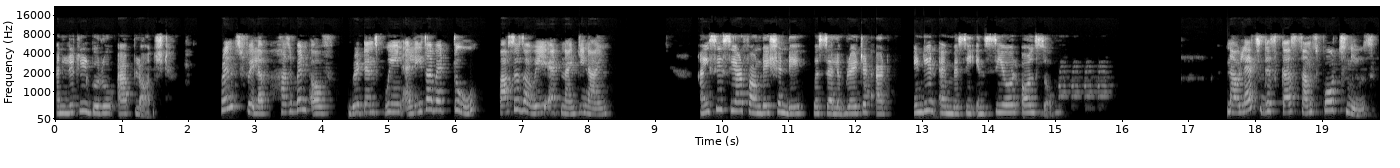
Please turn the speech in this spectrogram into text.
and Little Guru app launched. Prince Philip, husband of Britain's Queen Elizabeth II, passes away at 99. ICCR Foundation Day was celebrated at Indian Embassy in Seoul also. Now let's discuss some sports news.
